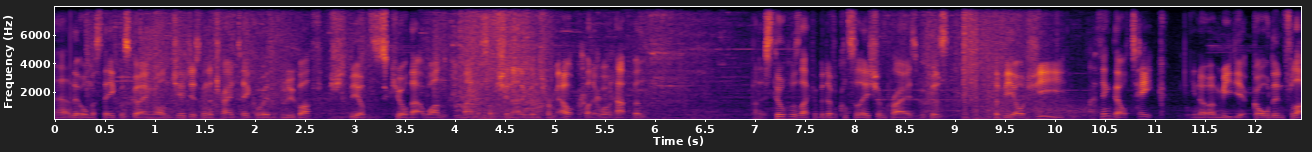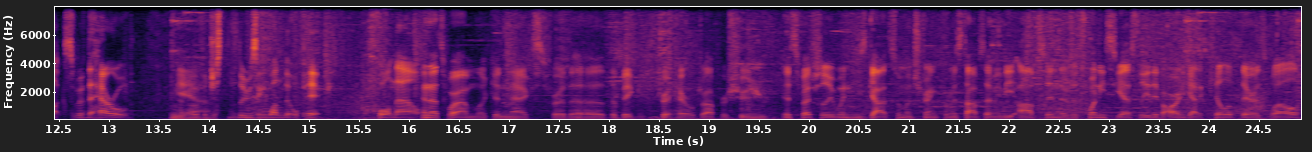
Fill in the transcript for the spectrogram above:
uh, little mistake was going on. JJ's going to try and take away the blue buff. Should be able to secure that one, minus some shenanigans from Elk, but it won't happen. But it still feels like a bit of a consolation prize because the BLG, I think they'll take, you know, immediate gold influx with the Herald Yeah. over just losing one little pick for now. And that's where I'm looking next for the the big Herald drop for Xun, especially when he's got so much strength from his top side. Maybe opts in. There's a 20 CS lead. They've already got a kill up there as well.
